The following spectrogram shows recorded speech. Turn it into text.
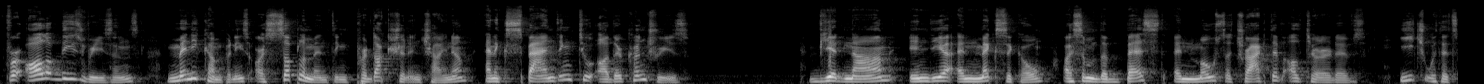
For all of these reasons, many companies are supplementing production in China and expanding to other countries. Vietnam, India, and Mexico are some of the best and most attractive alternatives, each with its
